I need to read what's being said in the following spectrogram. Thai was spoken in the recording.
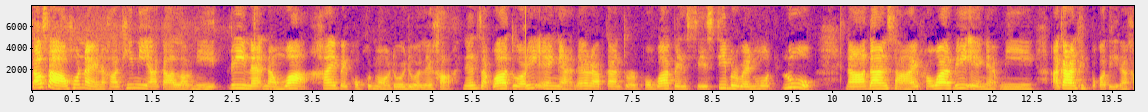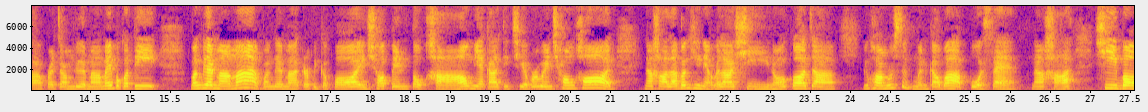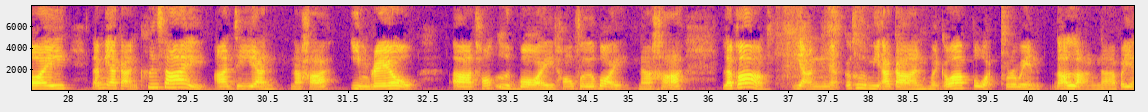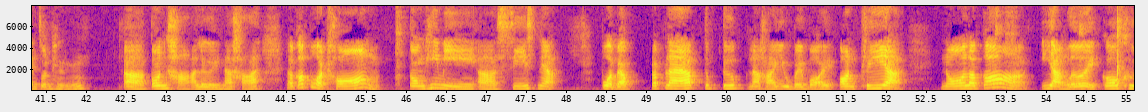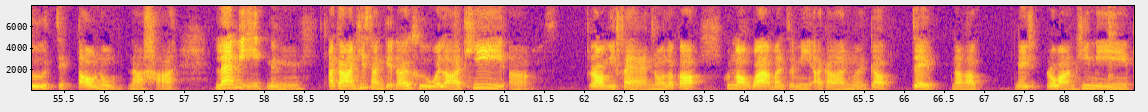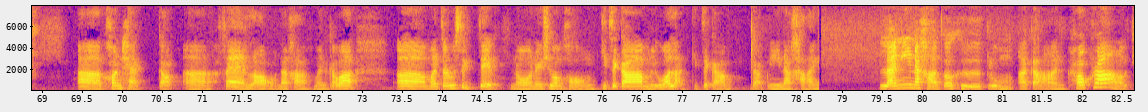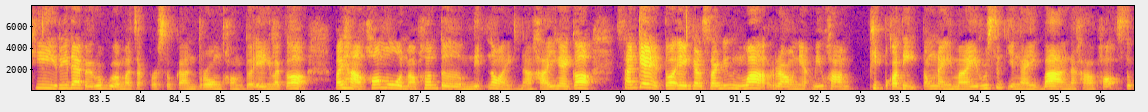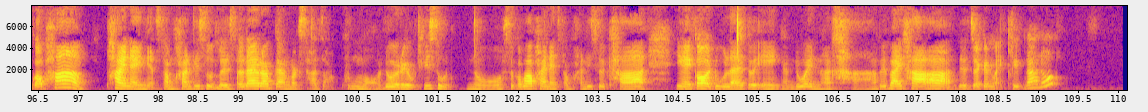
สาวๆ คนไหนนะคะที่มีอาการเหล่านี้รีแนะนำว่าให้ไปพบคุณหมอโดยด่วนเลยค่ะ เนื่องจากว่าตัวรีเองเนี่ยได้รับการตรวจพบว่าเป็นซีสที่บริเวณมดลูก นะด้านซ้าย เพราะว่ารีเองเนี่ยมีอาการผิดปกตินะคะ ประจำเดือนมาไม่ปกติ บางเดือนมามาก บางเดือนมากระปิดกระปอย ชอบเป็นตกขาว มีอาการติดเชื้อบริเวณช่องคลอดนะคะ และบางทีเนี่ยเวลาฉี่เนาะก็จะมีความรู้สึกเหมือนกับว่าปวดแสบนะคะ ฉี่บ่อย และมีอาการคลื่นไส้อาเจียนนะคะ อิ่มเร็วท้องอืดบ่อย ท้องเฟ้อบ่อยนะคะ แล้วก็อีกอย่างเนี่ยก็คือมีอาการเหมือนกับว่าปวดบริเวณด้านหลังนะไปยันจนถึงอ่าต้นขาเลยนะคะ แล้วก็ปวดท้องตรงที่มีอ่าซีสเนี่ยปวดแบบแป๊บๆตึ๊บๆนะคะ อยู่บ่อยๆอ่อนเพลียเนาะแล้วก็อีกอย่างเลยก็คือเจ็บเต้านมนะคะ และมีอีกหนึ่งอาการที่สังเกตได้ก็คือเวลาที่อ่าเรามีแฟนเนาะแล้วก็คุณหมอว่ามันจะมีอาการเหมือนกับ เจ็บนะคะในระหว่างที่มีอ่าคอนแทคกับอ่าแฟนเรานะคะ เหมือนกับว่าอ่อมันจะรู้สึกเจ็บเนาะในช่วงของกิจกรรม หรือว่าหลังกิจกรรมแบบนี้นะคะ และนี่นะคะก็คือกลุ่มอาการคร่าวๆ ที่รีได้ไปรวบรวมมาจากประสบการณ์ตรงของตัวเอง แล้วก็ไปหาข้อมูลมาเพิ่มเติมนิดหน่อยนะคะ ยังไงก็สังเกตตัวเองกันสักนิดนึงว่าเราเนี่ยมีความผิดปกติตรงไหนไหมรู้สึกยังไงบ้างนะคะ เพราะสุขภาพภายในเนี่ยสำคัญที่สุดเลยจะได้รับการรักษาจากคุณหมอโดยเร็วที่สุดเนาะสุขภาพภายในสำคัญที่สุดค่ะ ยังไงก็ดูแลตัวเองกันด้วยนะคะ บ๊ายบายค่ะ เดี๋ยวเจอกันใหม่คลิปหน้าเนาะ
